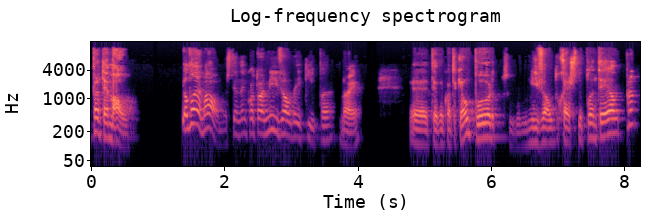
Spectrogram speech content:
pronto, é mau. Ele não é mau, mas tendo em conta o nível da equipa, não é? Ah, tendo em conta que é o Porto, o nível do resto do plantel, pronto,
